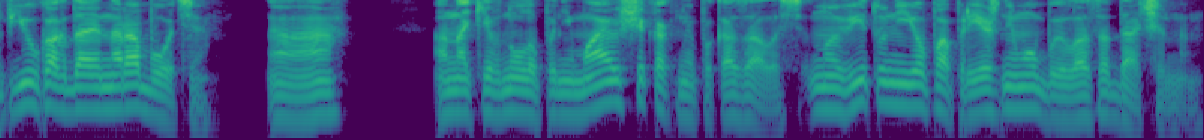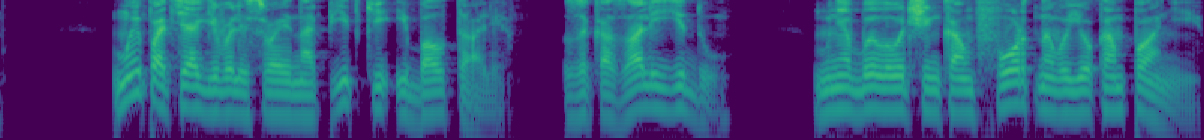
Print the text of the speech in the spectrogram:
пью, когда я на работе». «А-а». Она кивнула понимающе, как мне показалось, но вид у нее по-прежнему был озадаченным. Мы подтягивали свои напитки и болтали. Заказали еду. Мне было очень комфортно в ее компании.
